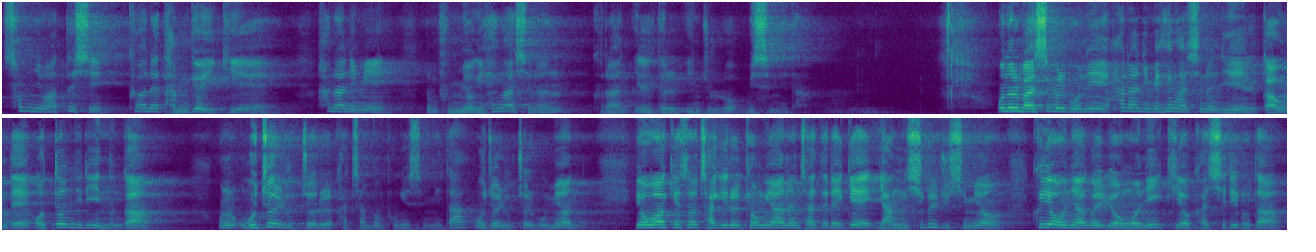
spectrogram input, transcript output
섭리와 뜻이 그 안에 담겨 있기에 하나님이 분명히 행하시는 그러한 일들인 줄로 믿습니다. 오늘 말씀을 보니 하나님이 행하시는 일 가운데 어떤 일이 있는가? 오늘 5절 6절을 같이 한번 보겠습니다. 5절 6절 보면 여호와께서 자기를 경외하는 자들에게 양식을 주시며 그의 언약을 영원히 기억하시리로다.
